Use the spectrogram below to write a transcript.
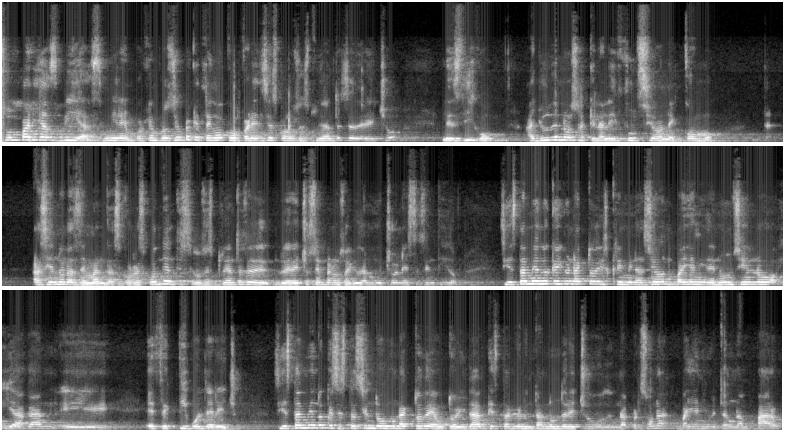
son varias vías. Miren, por ejemplo, siempre que tengo conferencias con los estudiantes de Derecho, les digo, ayúdenos a que la ley funcione. ¿Cómo? Haciendo las demandas correspondientes. Los estudiantes de Derecho siempre nos ayudan mucho en este sentido. Si están viendo que hay un acto de discriminación, vayan y denúncienlo y hagan eh, efectivo el derecho. Si están viendo que se está haciendo un acto de autoridad que está violentando un derecho de una persona, vayan y metan un amparo.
